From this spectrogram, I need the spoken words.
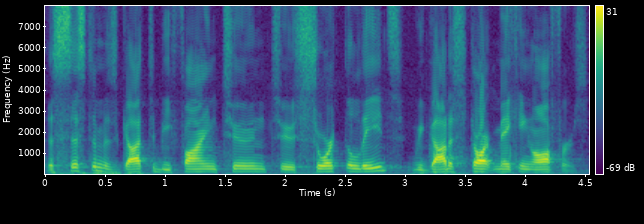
The system has got to be fine-tuned to sort the leads. we got to start making offers.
